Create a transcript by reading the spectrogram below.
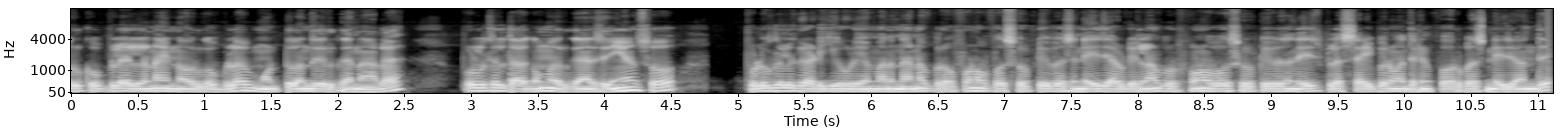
ஒரு கொப்பில் இல்லைன்னா இன்னொரு கொப்பில் மொட்டு வந்து இருக்கிறதுனால புழுக்கள் தாக்கமும் இருக்க செய்யும். ஸோ புழுக்களுக்கு அடிக்கக்கூடிய மருந்தான ப்ரொஃபோனோஃபோஸ் ஃபிஃப்டி பர்சன்டேஜ் அப்படி இல்லைனா profenofos fifty percentage plus cypermethrin four percentage வந்து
